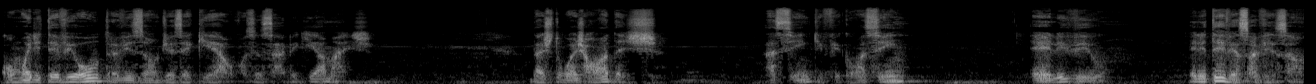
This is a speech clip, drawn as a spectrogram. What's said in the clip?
como ele teve outra visão de Ezequiel, você sabe que há mais. Das tuas rodas, assim que ficam assim, ele viu. Ele teve essa visão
